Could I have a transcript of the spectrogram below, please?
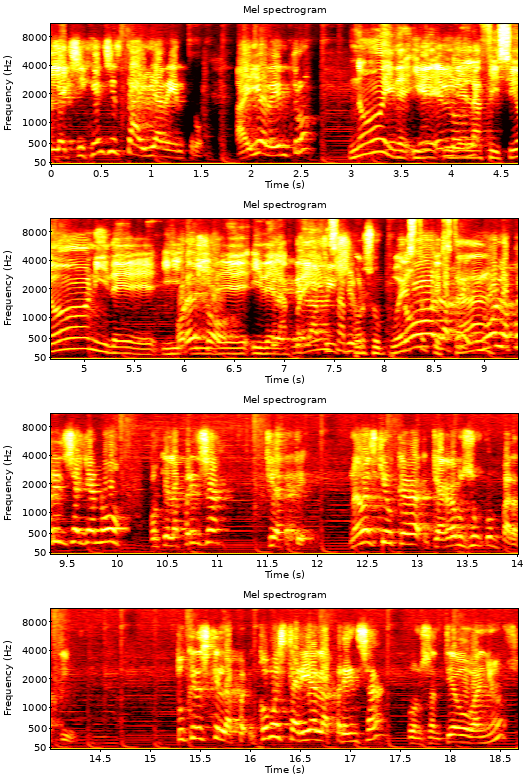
la exigencia está ahí adentro. Ahí adentro. No, y de, y de, la afición y de. Y, por eso. Y de, la prensa, por supuesto no, que está. No, la prensa ya no. Porque la prensa, fíjate, nada más quiero que, que hagamos un comparativo. ¿Tú crees que la. ¿Cómo estaría la prensa con Santiago Baños?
